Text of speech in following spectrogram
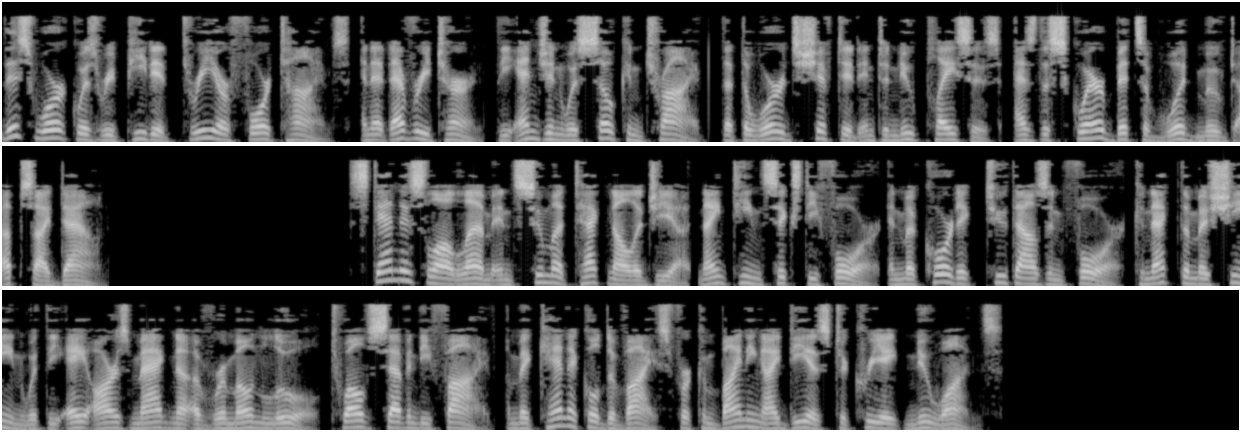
This work was repeated three or four times, and at every turn, the engine was so contrived, that the words shifted into new places, as the square bits of wood moved upside down. Stanislaw Lem in Summa Technologia 1964 and McCorduck 2004 connect the machine with the Ars Magna of Ramon Llull 1275, a mechanical device for combining ideas to create new ones.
